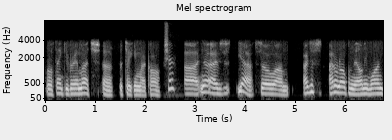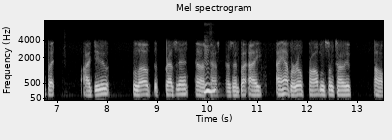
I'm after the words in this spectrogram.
Well, thank you very much uh, for taking my call. Sure. Uh, no, I was just, yeah. So um, I just I don't know if I'm the only one, but I do love the president, uh, past president. But I I have a real problem sometimes uh,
